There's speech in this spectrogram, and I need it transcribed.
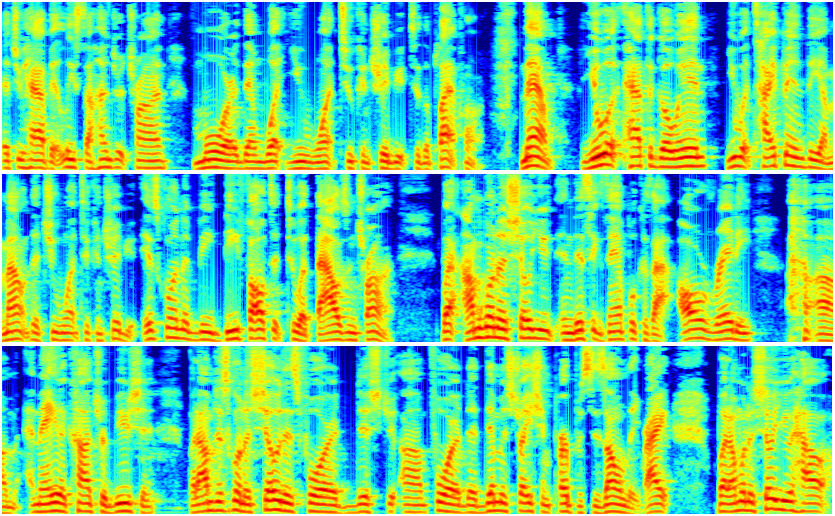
that you have at least 100 Tron more than what you want to contribute to the platform. Now, you would have to go in, you would type in the amount that you want to contribute. It's going to be defaulted to a thousand Tron. But I'm going to show you in this example because I already um, made a contribution but I'm just going to show this for um, for the demonstration purposes only, right? But I'm going to show you how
